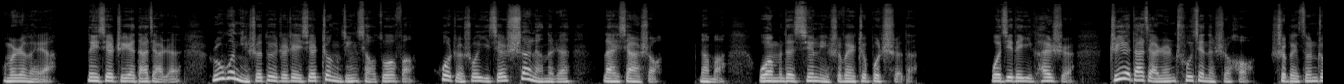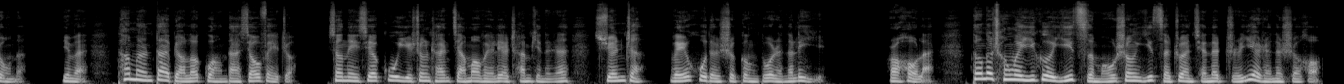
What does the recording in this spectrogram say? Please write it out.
我们认为啊，那些职业打假人，如果你是对着这些正经小作坊，或者说一些善良的人来下手，那么我们的心里是为之不耻的。我记得一开始职业打假人出现的时候是被尊重的，因为他们代表了广大消费者，向那些故意生产假冒伪劣产品的人宣战，维护的是更多人的利益。而后来，当他成为一个以此谋生、以此赚钱的职业人的时候，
